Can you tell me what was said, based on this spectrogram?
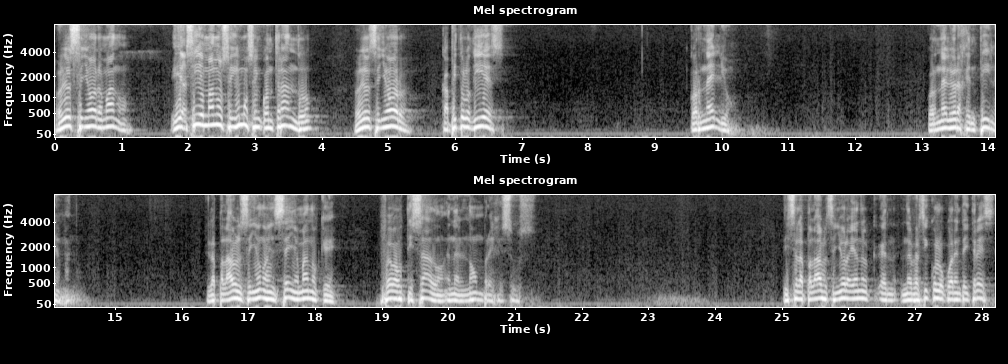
Gloria al Señor, hermano. Y así, hermano, seguimos encontrando. Gloria al Señor. Capítulo 10. Cornelio. Cornelio era gentil, hermano. Y la palabra del Señor nos enseña, hermano, que fue bautizado en el nombre de Jesús. Dice la palabra del Señor allá en el, versículo 43.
